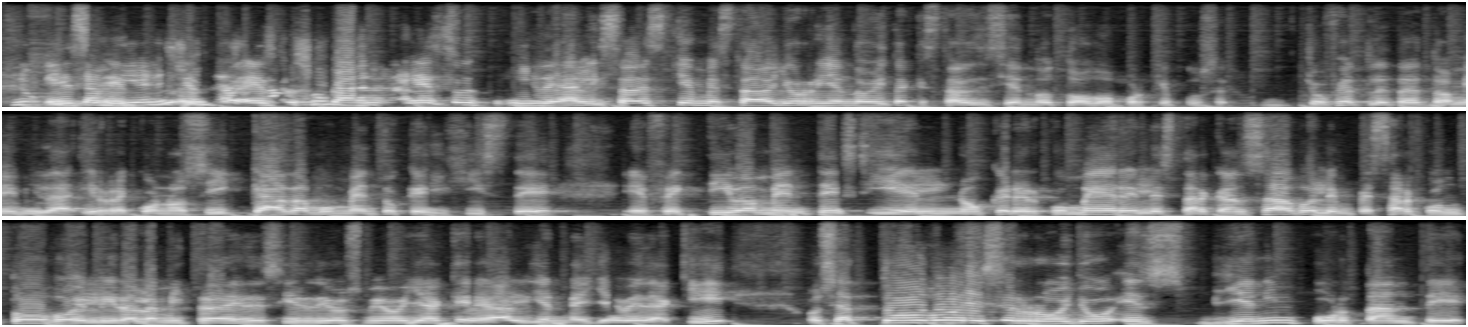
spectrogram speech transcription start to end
No, es, también eso, es ideal. Y sabes que me estaba yo riendo ahorita que estabas diciendo todo, porque pues yo fui atleta de toda mi vida y reconocí cada momento que dijiste. Efectivamente, sí, el no querer comer, el estar cansado, el empezar con todo, el ir a la mitad y decir, Dios mío, ya que alguien me lleve de aquí o sea, todo ese rollo es bien importante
